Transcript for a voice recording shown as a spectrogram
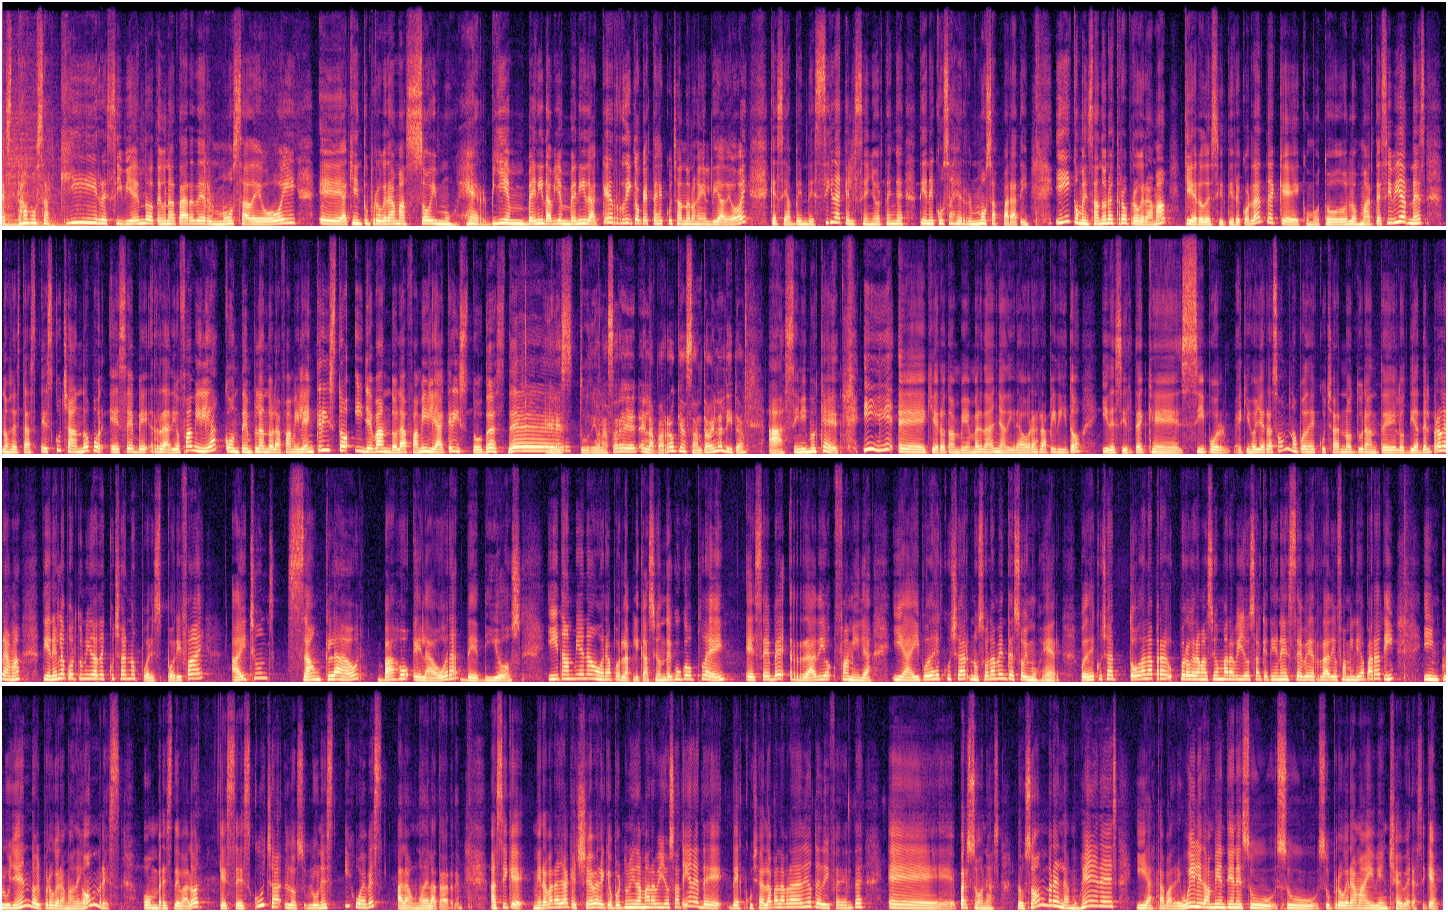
estamos aquí recibiéndote una tarde hermosa de hoy, eh, aquí en tu programa Soy Mujer. Bienvenida, bienvenida. Qué rico que estés escuchándonos en el día de hoy, que seas bendecida, que el Señor tenga, tiene cosas hermosas para ti. Y comenzando nuestro programa, quiero decirte y recordarte que como todos los martes y viernes, nos estás escuchando por SB Radio Familia, contemplando la familia en Cristo y llevando la familia a Cristo desde el Estudio Nazaret en la parroquia Santa Bernardita. Así mismo es que es. Y eh, quiero también, ¿verdad?, añadir ahora rapidito y decirte que si por X o Y razón no puedes escucharnos durante los días del programa, tienes la oportunidad de escucharnos por Spotify, iTunes, SoundCloud, bajo el Ahora de Dios. Y también ahora por la aplicación de Google Play SB Radio Familia. Y ahí puedes escuchar, no solamente Soy Mujer, puedes escuchar toda la programación maravillosa que tiene SB Radio Familia para ti, incluyendo el programa de hombres, Hombres de Valor, que se escucha los lunes y jueves a la una de la tarde. Así que mira para allá, qué chévere, qué oportunidad maravillosa tienes de, escuchar la palabra de Dios de diferentes eh, personas, los hombres, las mujeres y hasta Padre Willy también tiene su, su, su programa ahí bien chévere. Así que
